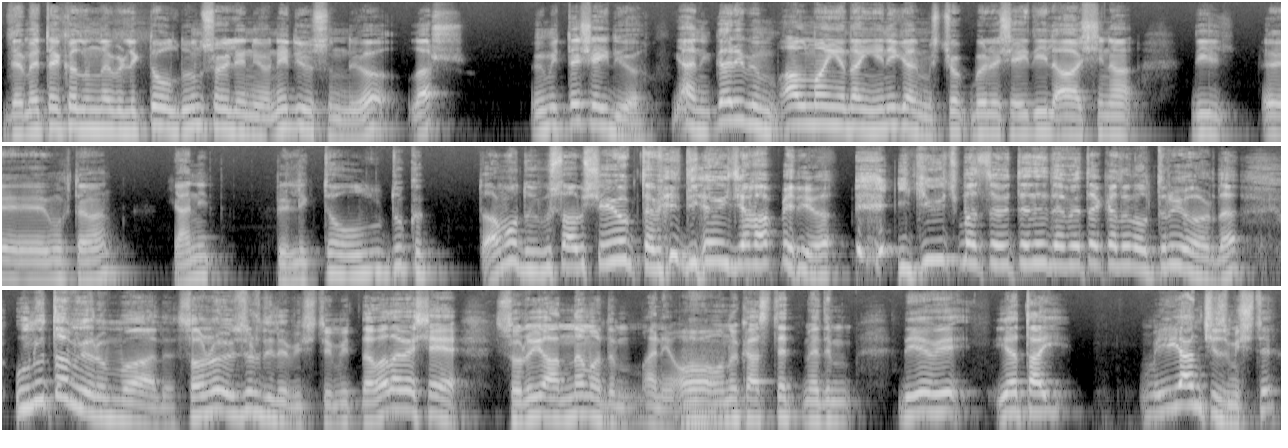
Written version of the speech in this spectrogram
Demet Akalın'la birlikte olduğunu söyleniyor. Ne diyorsun diyorlar. Ümit de şey diyor. Yani garibim Almanya'dan yeni gelmiş. Çok böyle şey değil aşina değil ee, muhtemelen. Yani birlikte olduk ama duygusal bir şey yok tabii diye bir cevap veriyor. 2-3 masa ötede Demet Akalın oturuyor orada. Unutamıyorum bu anı. Sonra özür dilemişti Ümit Davala ve şeye soruyu anlamadım. Hani o onu kastetmedim diye bir yatay bir yan çizmişti.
